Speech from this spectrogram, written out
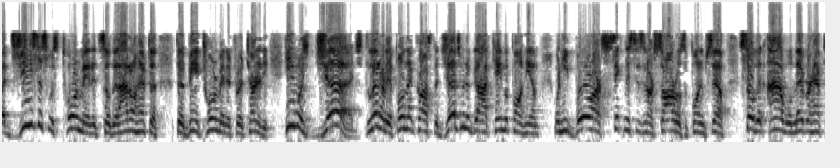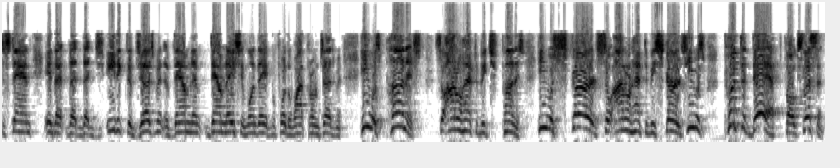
But Jesus was tormented so that I don't have to, to be tormented for eternity. He was judged literally upon that cross. The judgment of God came upon him when he bore our sicknesses and our sorrows upon himself, so that I will never have to stand in that that, that edict of judgment of damnation one day before the white throne judgment. He was punished so I don't have to be punished. He was scourged so I don't have to be be scourged. He was put to death, folks, listen,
